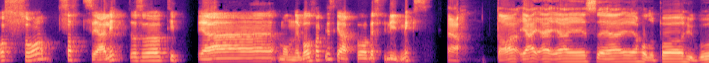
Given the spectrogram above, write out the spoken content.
Og så satser jeg litt, og så tipper jeg Moneyball faktisk er på beste lydmiks. Ja. Da, jeg, jeg, jeg, jeg, holder på Hugo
